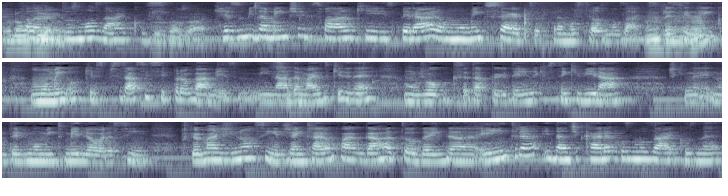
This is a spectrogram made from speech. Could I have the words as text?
Eu não vi falando ainda. dos mosaicos. Dos mosaicos. Resumidamente, eles falaram que esperaram um momento certo pra mostrar os mosaicos pra Uhum. esse elenco. Um momento que eles precisassem se provar mesmo. E nada mais do que, né, um jogo que você tá perdendo e que você tem que virar. Acho que né, não teve momento melhor, assim. Porque eu imagino, assim, eles já entraram com a garra toda, ainda entra e dá de cara com os mosaicos, né?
